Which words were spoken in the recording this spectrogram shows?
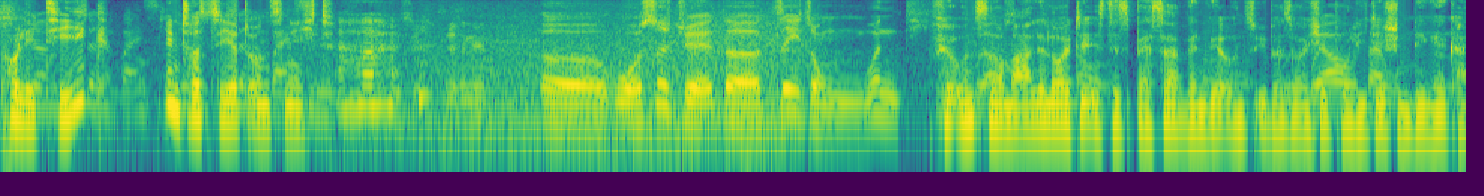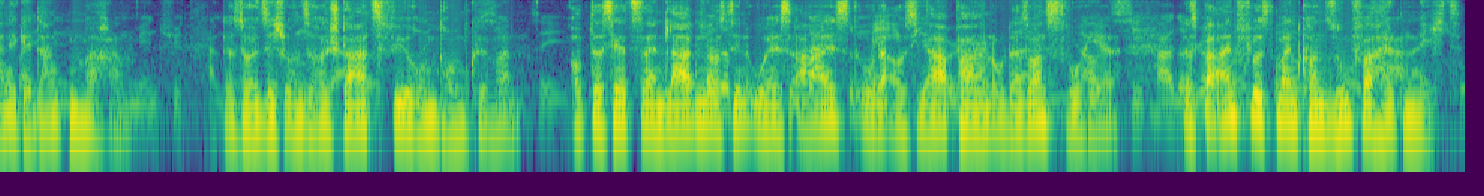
Politik interessiert uns nicht. Für uns normale Leute ist es besser, wenn wir uns über solche politischen Dinge keine Gedanken machen. Da soll sich unsere Staatsführung drum kümmern. Ob das jetzt ein Laden aus den USA ist oder aus Japan oder sonst woher, das beeinflusst mein Konsumverhalten nicht.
